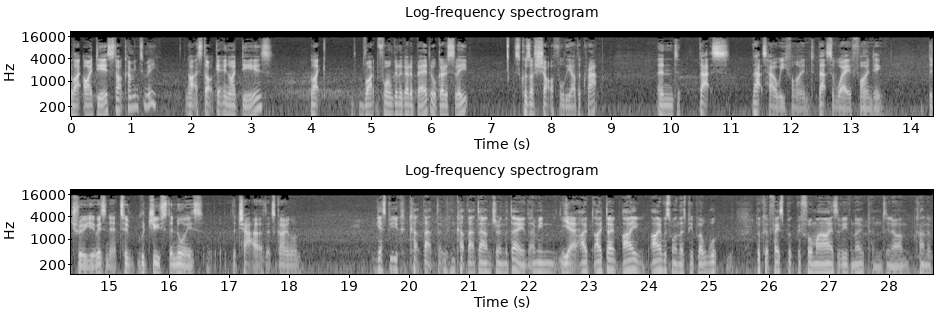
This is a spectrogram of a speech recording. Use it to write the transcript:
like ideas start coming to me. Like I start getting ideas, like right before I'm going to go to bed or go to sleep. It's because I've shut off all the other crap, and that's that's how we find. That's a way of finding the true you, isn't it? To reduce the noise, the chatter that's going on. Yes, but you could cut that. We can cut that down during the day. I mean, Yeah. I, I don't. I, I was one of those people that will look at Facebook before my eyes have even opened. You know, I'm kind of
